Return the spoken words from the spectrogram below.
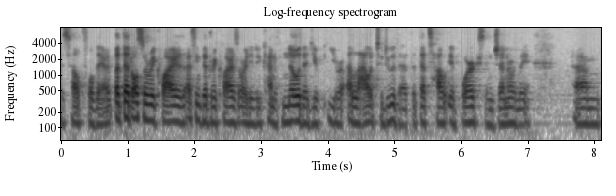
is helpful there. But that also requires, I think that requires already to kind of know that you, you're allowed to do that, that that's how it works in generally. Um,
